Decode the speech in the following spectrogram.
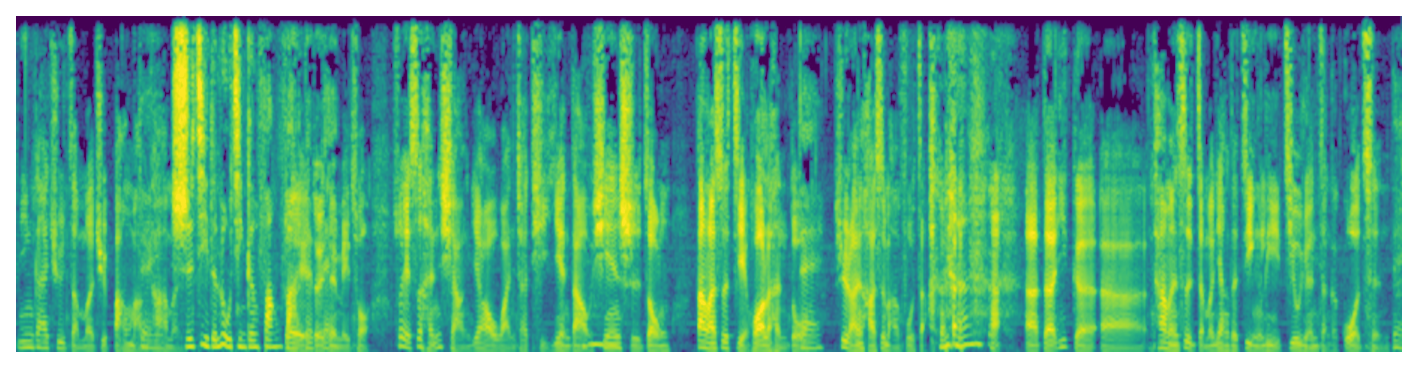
应该去怎么去帮忙他们？实际的路径跟方法，对对对，没错。所以是很想要玩家体验到现实中，当然是简化了很多，虽然还是蛮复杂。呃的一个呃，他们是怎么样的尽力救援整个过程？对。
